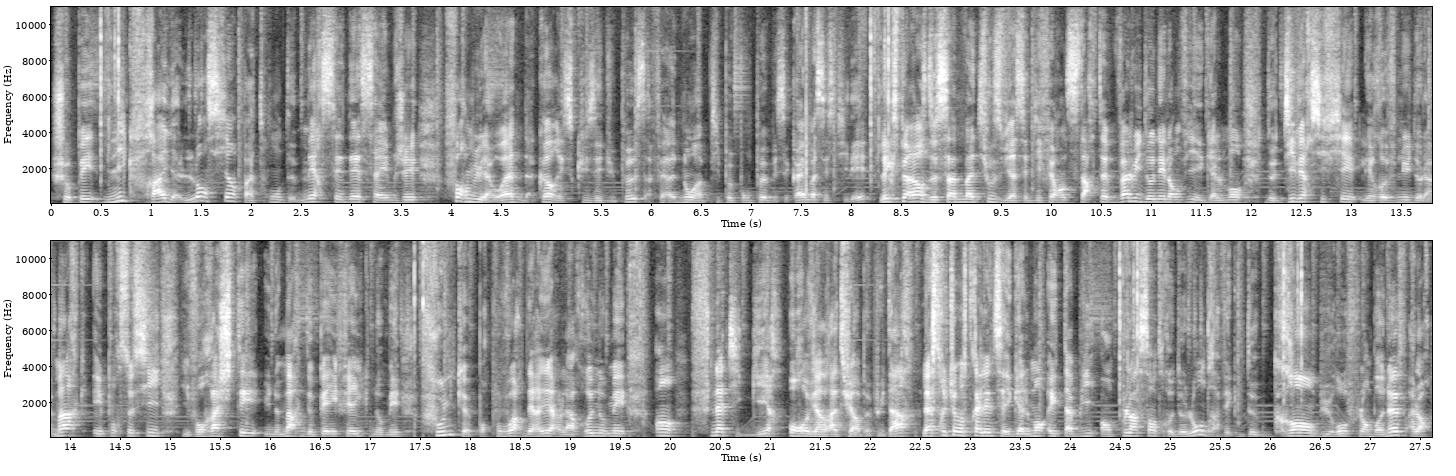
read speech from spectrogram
choper Nick Fry, l'ancien patron de Mercedes AMG Formula One, d'accord Excusez du peu, ça fait un nom un petit peu pompeux, mais c'est quand même assez stylé. L'expérience de Sam Matthews via ses différentes startups va lui donner l'envie également de diversifier les revenus de la marque, et pour ceci, ils vont racheter une marque de périphérique nommée Funk pour pouvoir derrière la renommer en Fnatic Gear. On reviendra dessus un peu plus tard. La structure australienne s'est également établie en plein centre de Londres avec de grands bureaux flambant neufs. Alors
